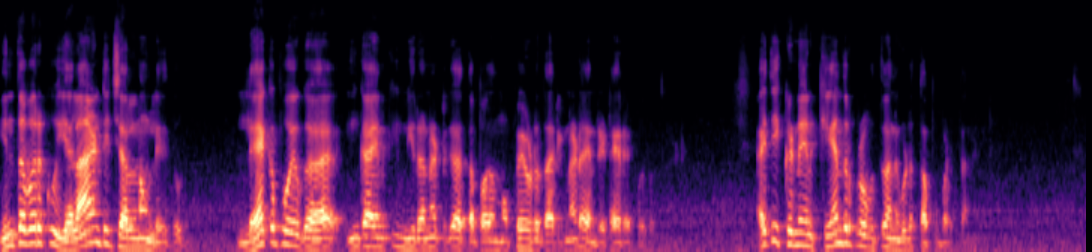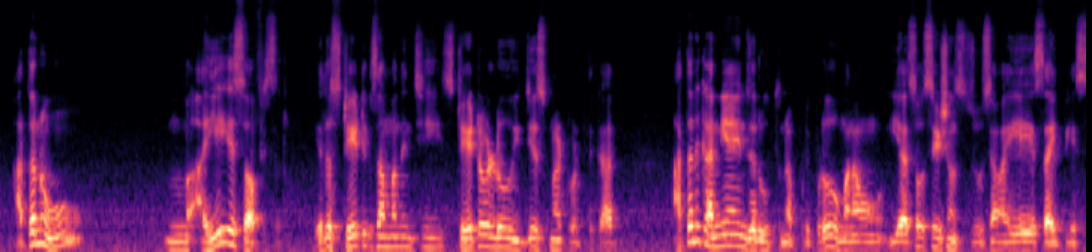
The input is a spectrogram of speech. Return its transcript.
ఇంతవరకు ఎలాంటి చలనం లేదు. లేకపోగా ఇంకా ఆయనకి మీరు అన్నట్టుగా తప్ప ముప్పై ఒకటో తారీఖు నాడు ఆయన రిటైర్ అయిపోతున్నాడు అయితే ఇక్కడ నేను కేంద్ర ప్రభుత్వాన్ని కూడా తప్పుపడతానండి. అతను ఐఏఎస్ ఆఫీసర్. ఏదో స్టేట్కి సంబంధించి స్టేట్ వాళ్ళు ఇది చేసుకున్నటువంటిది కాదు. అతనికి అన్యాయం జరుగుతున్నప్పుడు ఇప్పుడు మనం ఈ అసోసియేషన్స్ చూసాం ఐఏఎస్ ఐపీఎస్.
